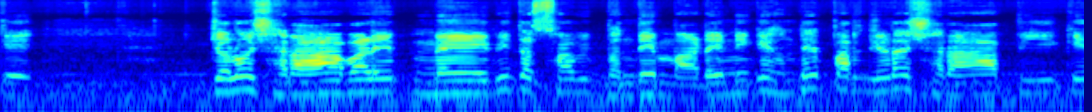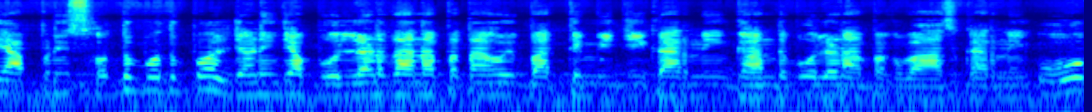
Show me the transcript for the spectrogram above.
ਕੇ। ਚਲੋ ਸ਼ਰਾਬ ਵਾਲੇ, ਮੈਂ ਇਹ ਵੀ ਦੱਸਾਂ ਵੀ ਬੰਦੇ ਮਾੜੇ ਨਹੀਂ ਕਿ ਹੁੰਦੇ, ਪਰ ਜਿਹੜਾ ਸ਼ਰਾਬ ਪੀ ਕੇ ਆਪਣੀ ਸੁੱਧ ਬੁੱਧ ਭੁੱਲ ਜਾਣੀ ਜਾਂ ਬੋਲਣ ਦਾ ਨਾ ਪਤਾ ਹੋਈ ਬਦਤਮੀਜੀ ਕਰਨੀ, ਗੰਦ ਬੋਲਣਾ, ਬਕਵਾਸ ਕਰਨੀ, ਉਹ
